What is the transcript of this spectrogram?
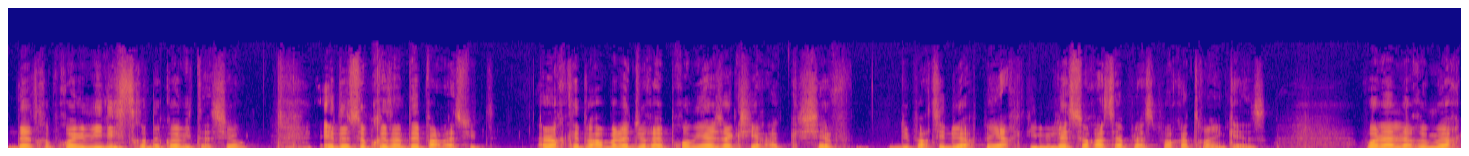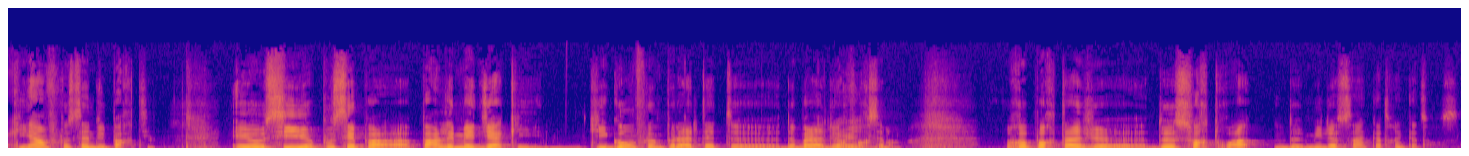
d'être Premier ministre de cohabitation, et de se présenter par la suite, alors qu'Édouard Balladur est promis à Jacques Chirac, chef du parti du RPR, qui lui laissera sa place pour 95. Voilà la rumeur qui enfle au sein du parti. Et aussi euh, poussée par, par les médias qui, qui gonflent un peu la tête euh, de Balladur, forcément. Reportage euh, de Soir 3 de 1994.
